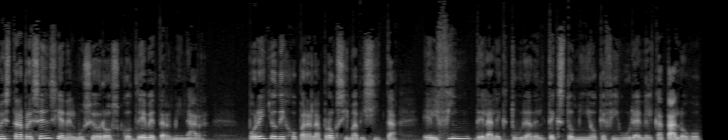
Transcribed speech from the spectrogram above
Nuestra presencia en el Museo Orozco debe terminar, Por ello dejo para la próxima visita el fin de la lectura del texto mío que figura en el catálogo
